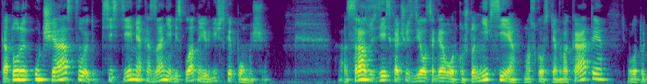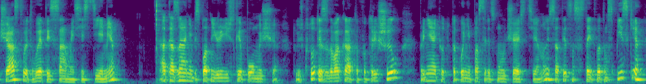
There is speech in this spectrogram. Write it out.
которые участвуют в системе оказания бесплатной юридической помощи. Сразу здесь хочу сделать оговорку, что не все московские адвокаты вот, участвуют в этой самой системе оказания бесплатной юридической помощи. То есть кто-то из адвокатов вот решил принять вот такое непосредственное участие, ну и, соответственно, состоит в этом списке.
